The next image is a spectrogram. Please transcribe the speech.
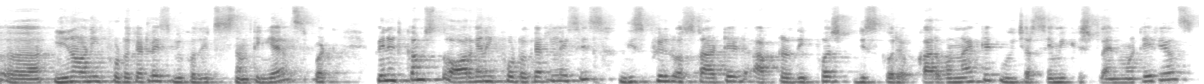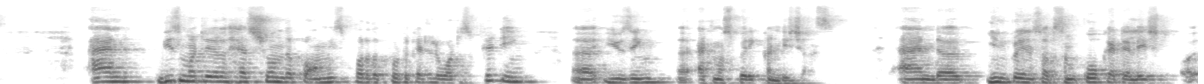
uh, inorganic photocatalysis because it's something else. But when it comes to organic photocatalysis, this field was started after the first discovery of carbon nitride, which are semi-crystalline materials. And this material has shown the promise for the photocatalytic water splitting uh, using uh, atmospheric conditions. And uh, in presence of some co-catalyst, uh,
